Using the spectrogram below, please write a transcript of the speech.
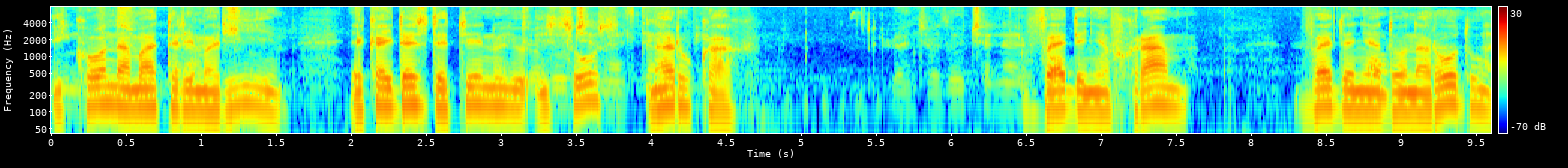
ікона Матері. Марії, яка йде з дитиною Ісус на руках. Введення в храм, введення до народу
